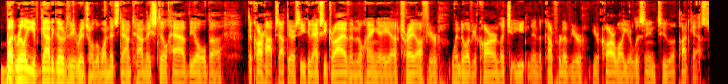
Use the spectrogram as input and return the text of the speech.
But really, you've got to go to the original, the one that's downtown. They still have the old uh, the car hops out there, so you can actually drive, and they'll hang a uh, tray off your window of your car and let you eat in the comfort of your your car while you're listening to uh, podcasts.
